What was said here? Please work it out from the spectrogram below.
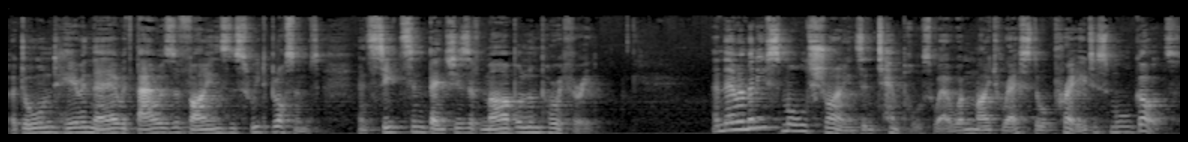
adorned here and there with bowers of vines and sweet blossoms, and seats and benches of marble and porphyry. And there were many small shrines and temples where one might rest or pray to small gods.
